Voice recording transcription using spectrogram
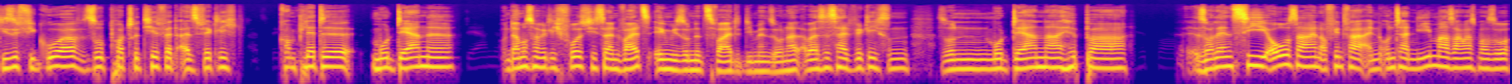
diese Figur so porträtiert wird als wirklich komplette moderne. Und da muss man wirklich vorsichtig sein, weil es irgendwie so eine zweite Dimension hat. Aber es ist halt wirklich so ein, so ein moderner, hipper, soll er ein CEO sein, auf jeden Fall ein Unternehmer, sagen wir es mal so,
